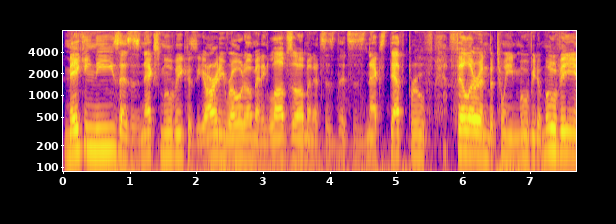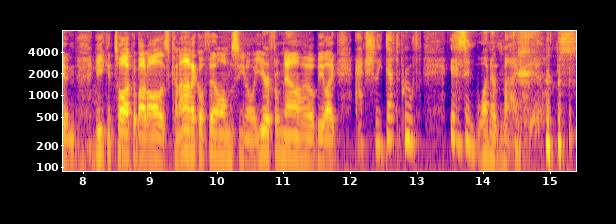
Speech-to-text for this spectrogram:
making these as his next movie because he already wrote them and he loves them and it's his, it's his next death proof filler in between movie to movie and he could talk about all his canonical films. You know, a year from now he'll be like, actually, Death Proof isn't one of my films.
